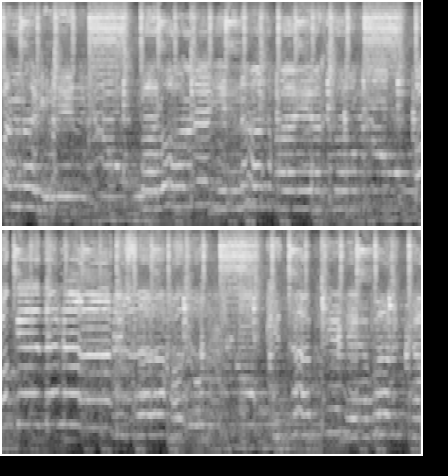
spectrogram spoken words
banaynin balooleey inaad caayarto ogeedanaad isalaxdo kitaabkii barka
